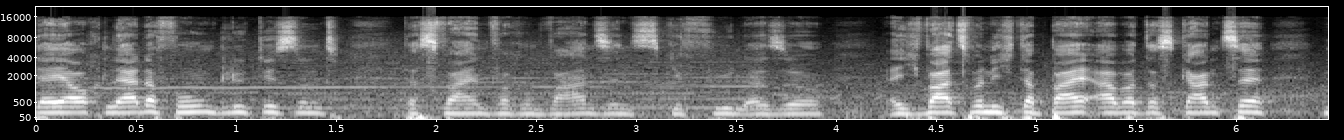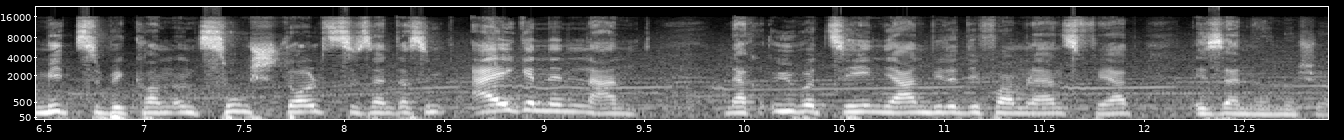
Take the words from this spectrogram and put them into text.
der ja auch leider verunglückt ist und das war einfach ein Wahnsinnsgefühl. Also ich war zwar nicht dabei, aber das Ganze mitzubekommen und so stolz zu sein, dass im eigenen Land nach über zehn Jahren wieder die Formel 1 fährt, ist einfach nur schön.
